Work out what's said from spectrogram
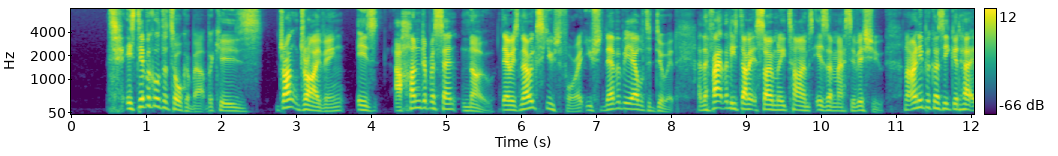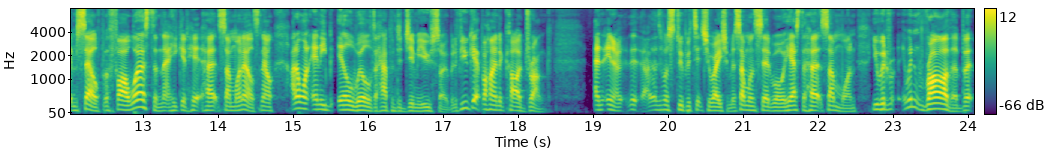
it's difficult to talk about because drunk driving is 100% no. There is no excuse for it. You should never be able to do it. And the fact that he's done it so many times is a massive issue. Not only because he could hurt himself, but far worse than that, he could hit hurt someone else. Now, I don't want any ill will to happen to Jimmy Uso, but if you get behind a car drunk, and you know, uh, it was a stupid situation, but someone said, well, he has to hurt someone, you would, wouldn't rather, but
